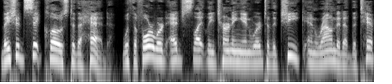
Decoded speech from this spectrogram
They should sit close to the head, with the forward edge slightly turning inward to the cheek and rounded at the tip.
